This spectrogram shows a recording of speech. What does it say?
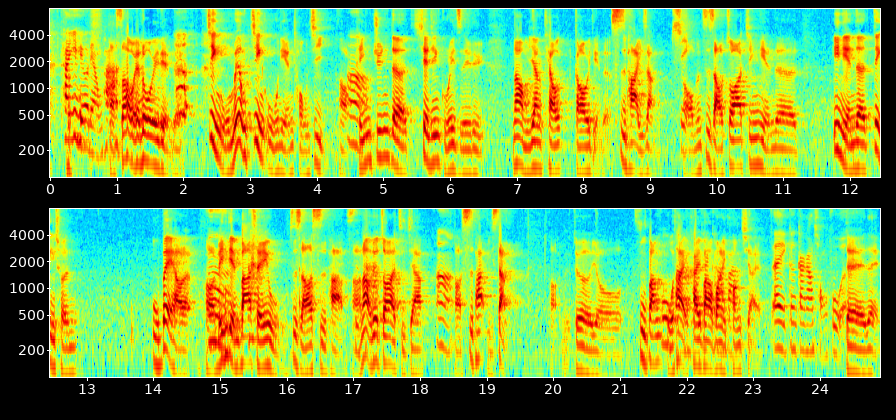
它也有两 啊，趴，稍微弱一点的。近我们用近五年统计，哦，嗯。平均的现金股利值利率，那我们一样挑高一点的四趴以上，是。哦，我们至少抓今年的一年的定存五倍好了，好嗯。零点八乘以五，至少要四趴，4%好，那我就抓了几家，嗯。好四趴以上，好就有富邦、国泰、开发，我帮你框起来。哎，跟刚刚重复了。对对对，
